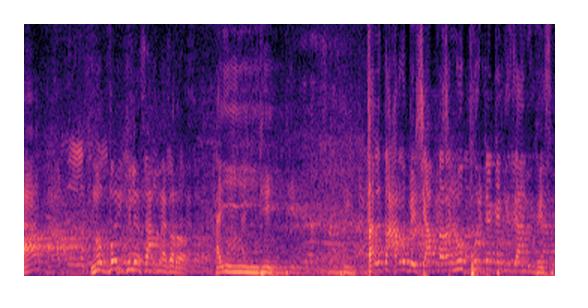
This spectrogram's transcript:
হ্যাঁ? নব্বই খিলেছে আপনার হাই তাহলে তো আরও বেশি, আপনারা নব্বই টাকা কেজি আলু খেয়েছে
